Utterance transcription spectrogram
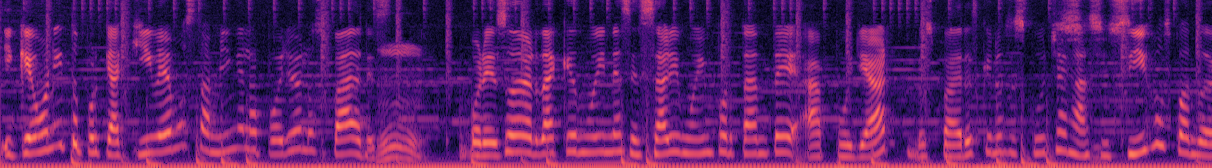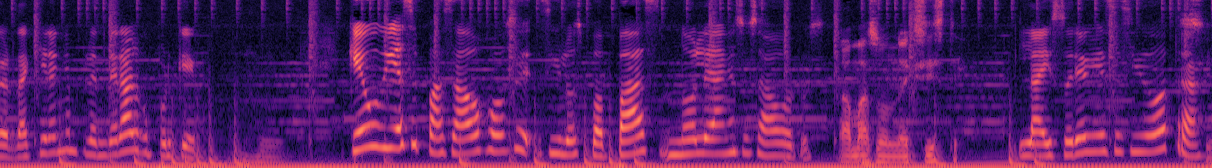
Y qué bonito, porque aquí vemos también el apoyo de los padres. Mm, Por eso de verdad que es muy necesario y muy importante apoyar los padres que nos escuchan a sus hijos cuando de verdad quieran emprender algo, porque. ¿Qué hubiese pasado, José, si los papás no le dan esos ahorros? Amazon no existe. La historia hubiese sido otra. Sí,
